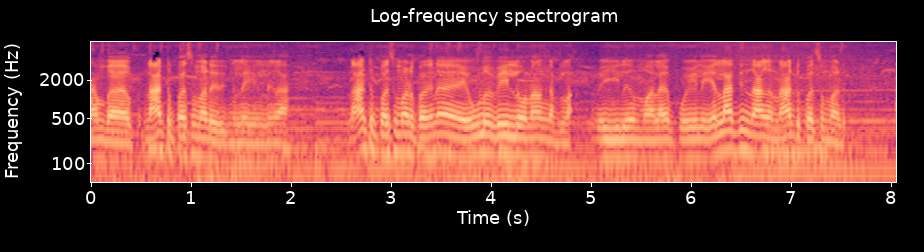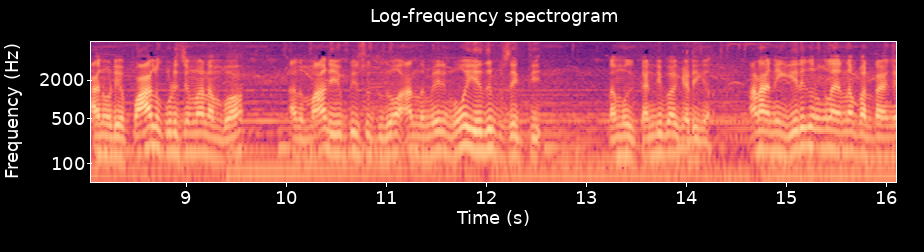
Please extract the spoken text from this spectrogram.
நம்ம நாட்டு பசுமாடு இருக்குங்களே இல்லைங்களா? நாட்டு பசுமாடு பார்த்தீங்கன்னா எவ்வளோ வெயில் வேணாலும் கட்டலாம். வெயில் மழை புயல் எல்லாத்தையும் தாங்க நாட்டு பசுமாடு. அதனுடைய பால் குடித்தோம்னா நம்ம அந்த மாடு எப்படி சுற்றுதோ அந்த மாரி நோய் எதிர்ப்பு சக்தி நமக்கு கண்டிப்பாக கிடைக்கும். ஆனால் நீங்கள் இருக்கிறவங்களாம் என்ன பண்ணுறாங்க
